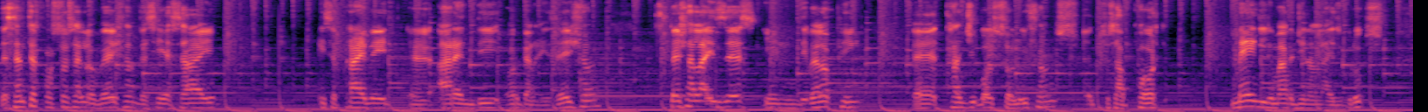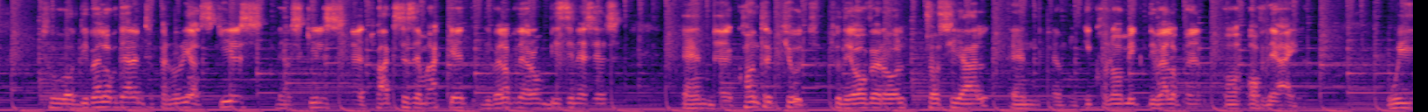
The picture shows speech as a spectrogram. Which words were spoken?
The Center for Social Innovation, the CSI, is a private uh, R&D organization specializes in developing uh, tangible solutions to support mainly marginalized groups to develop their entrepreneurial skills, their skills uh, to access the market, develop their own businesses, and uh, contribute to the overall social and um, economic development of, of, the island. We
